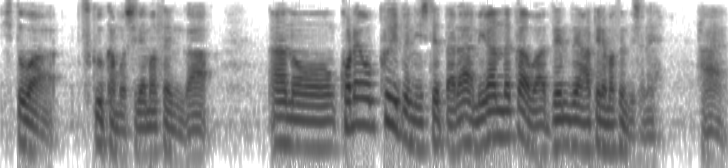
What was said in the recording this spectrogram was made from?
人はつくかもしれませんが、あのー、これをクイズにしてたら、ミランダカーは全然当てれませんでしたね。はい。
